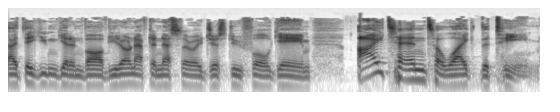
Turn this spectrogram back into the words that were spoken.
I think you can get involved. You don't have to necessarily just do full game. I tend to like the team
